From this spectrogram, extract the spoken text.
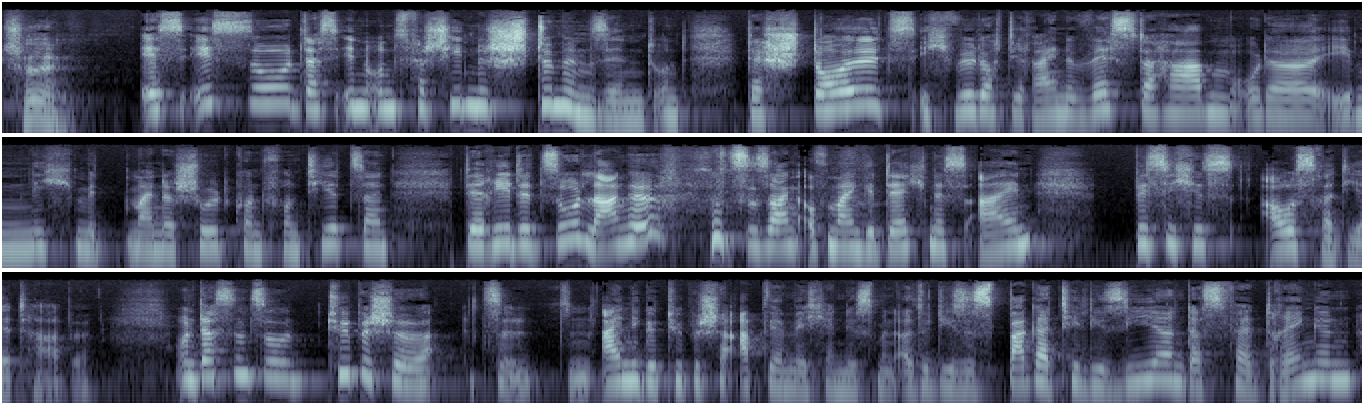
Schön es ist so, dass in uns verschiedene Stimmen sind und der Stolz, ich will doch die reine Weste haben oder eben nicht mit meiner Schuld konfrontiert sein, der redet so lange sozusagen auf mein Gedächtnis ein, bis ich es ausradiert habe. Und das sind so typische, einige typische Abwehrmechanismen, also dieses Bagatellisieren, das Verdrängen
